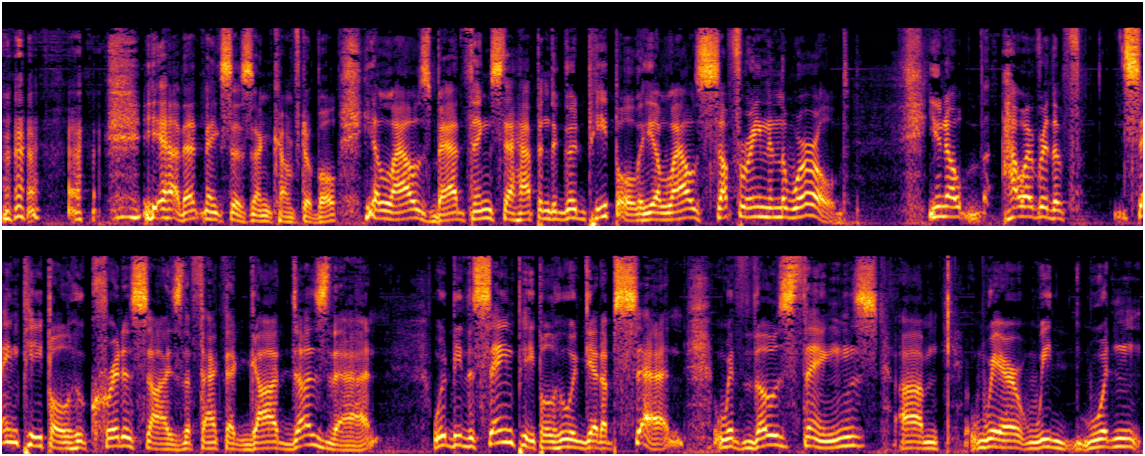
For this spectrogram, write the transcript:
yeah, that makes us uncomfortable. He allows bad things to happen to good people. He allows suffering in the world. You know, however, the same people who criticize the fact that God does that would be the same people who would get upset with those things um, where we wouldn't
